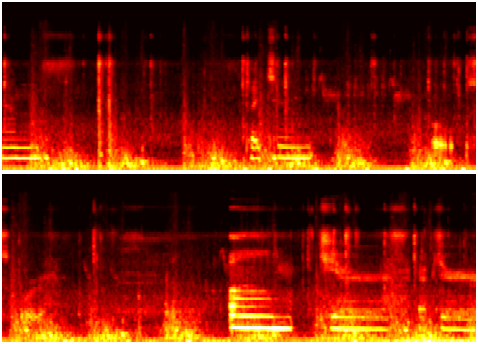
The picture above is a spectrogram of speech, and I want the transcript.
Titan. Titan. Oh, store. Um, care, actor.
